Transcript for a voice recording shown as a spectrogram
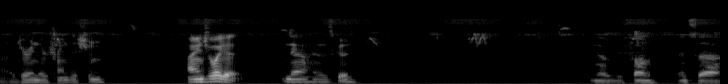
uh, during their transition. I enjoyed it. Yeah, it was good. It would be fun. It's uh,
